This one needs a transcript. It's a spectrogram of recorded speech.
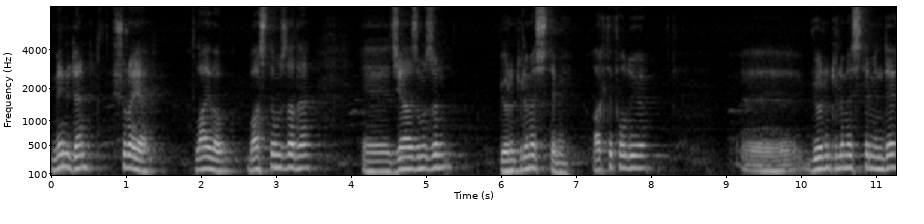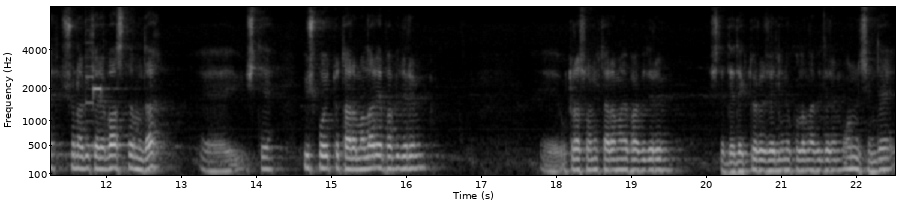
Menüden şuraya live'a bastığımızda da eee, cihazımızın görüntüleme sistemi aktif oluyor. Eee, görüntüleme sisteminde şuna bir kere bastığımda eee, işte 3 boyutlu taramalar yapabilirim. Eee, ultrasonik tarama yapabilirim. İşte dedektör özelliğini kullanabilirim. Onun için de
